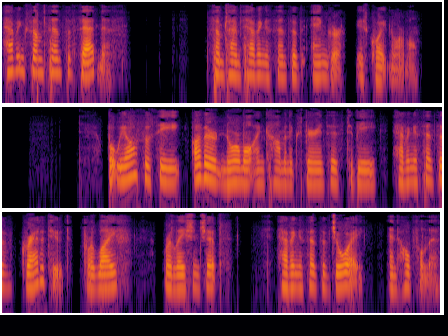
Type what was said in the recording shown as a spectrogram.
Having some sense of sadness sometimes having a sense of anger is quite normal. But we also see other normal and common experiences to be having a sense of gratitude for life, relationships, having a sense of joy and hopefulness.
